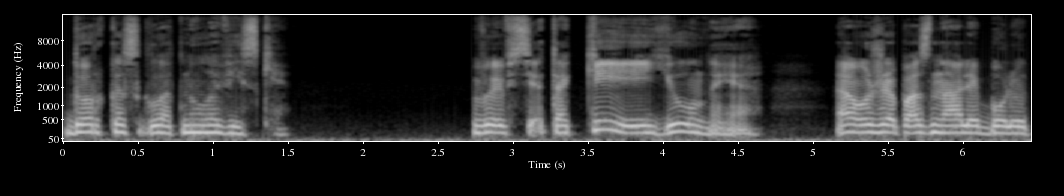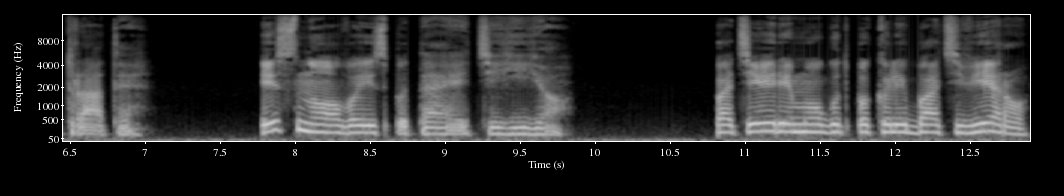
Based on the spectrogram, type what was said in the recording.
Дорка сглотнула виски. «Вы все такие юные, а уже познали боль утраты. И снова испытаете ее. Потери могут поколебать веру,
